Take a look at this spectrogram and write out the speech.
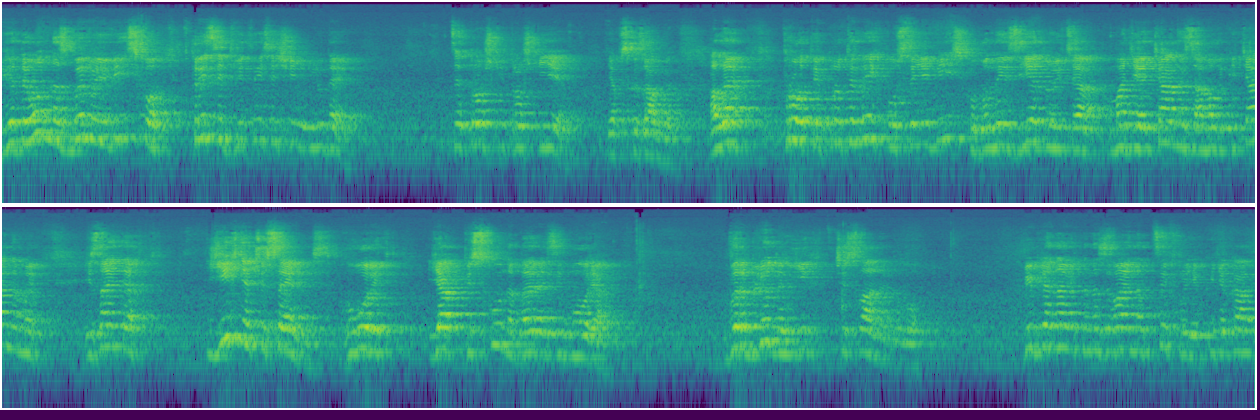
Гедеон назбирує військо в 32 тисячі людей. Це трошки трошки є, я б сказав би. Але проти, проти них повстає військо, вони з'єднуються мадіатяни з амаликитянами. І знаєте, їхня чисельність говорить, як піску на березі моря. Верблюдам їх числа не було. Біблія навіть не називає нам цифру, яка,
